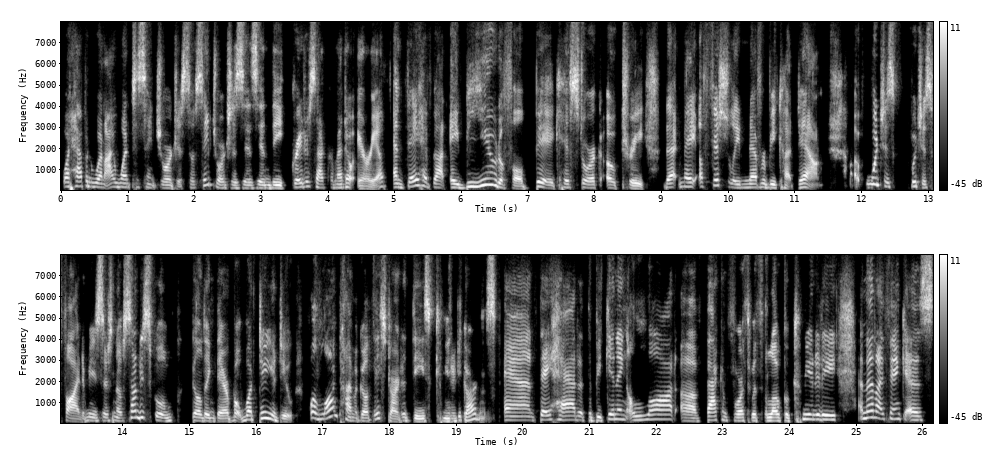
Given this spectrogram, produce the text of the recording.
what happened when I went to St. George's. So St. George's is in the greater Sacramento area, and they have got a beautiful, big historic oak tree that may officially never be cut down, uh, which is which is fine. It means there's no Sunday school building there. But what do you do? Well, a long time ago, they started these community gardens. And they had at the beginning a lot of back and forth with the local community. And then I think as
